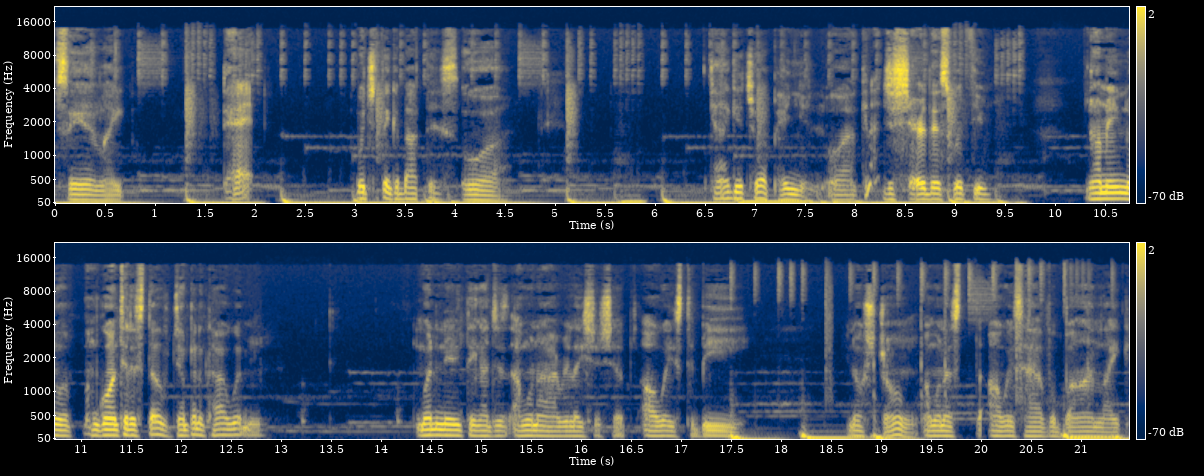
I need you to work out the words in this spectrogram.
saying, like, Dad, what you think about this? Or, can I get your opinion? Or, can I just share this with you? You know what I mean? Or, I'm going to the stove, jump in the car with me. More than anything, I just, I want our relationships always to be you know, strong. I want us to always have a bond like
